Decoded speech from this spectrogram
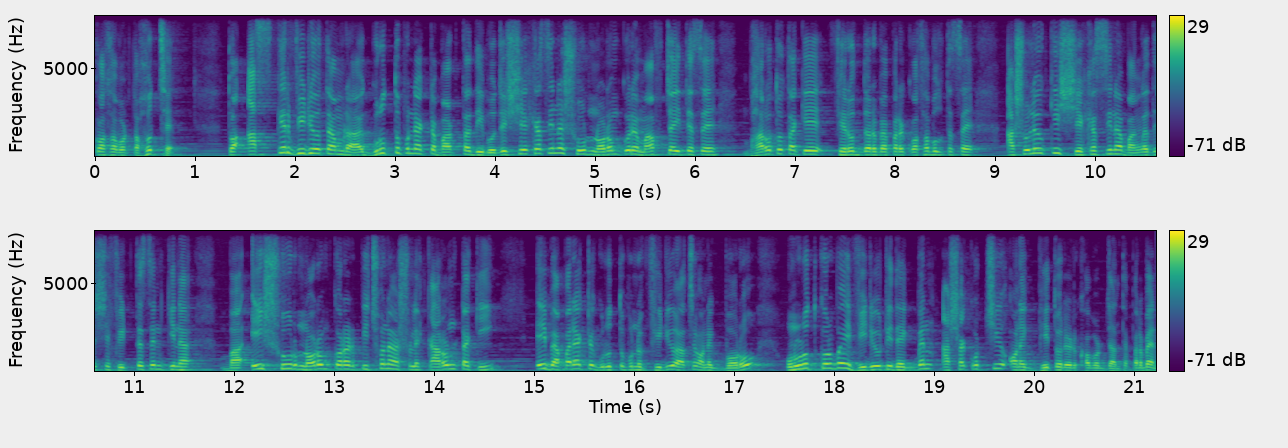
কথাবার্তা হচ্ছে। তো আজকের ভিডিওতে আমরা গুরুত্বপূর্ণ একটা বার্তা দিব যে শেখ হাসিনা সুর নরম করে মাফ চাইতেছে, ভারতও তাকে ফেরত দেওয়ার ব্যাপারে কথা বলতেছে। আসলেও কি শেখ হাসিনা বাংলাদেশে ফিরতেছেন কিনা বা এই সুর নরম করার পিছনে আসলে কারণটা কি? এই ব্যাপারে একটা গুরুত্বপূর্ণ ভিডিও আছে, অনেক বড়। অনুরোধ করব এই ভিডিওটি দেখবেন। আশা করছি অনেক ভিতরের খবর জানতে পারবেন।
